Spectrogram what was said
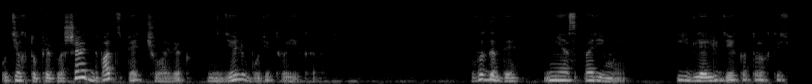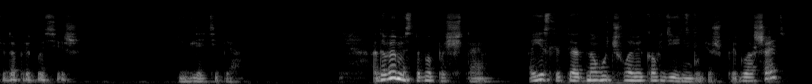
у тех, кто приглашает, 25 человек в неделю будет выигрывать. Выгоды неоспоримые и для людей, которых ты сюда пригласишь, и для тебя. А давай мы с тобой посчитаем. А если ты одного человека в день будешь приглашать,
